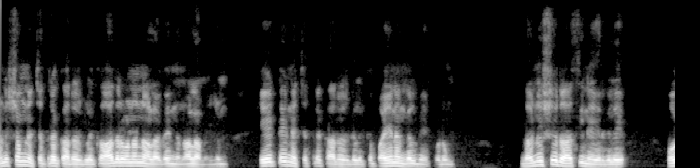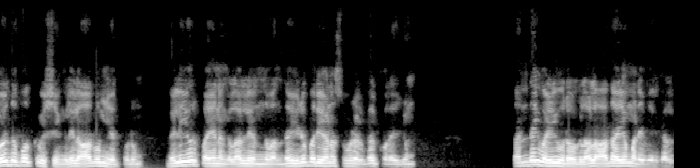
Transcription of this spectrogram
அனுஷம் நட்சத்திரக்காரர்களுக்கு ஆதரவான நாளாக இந்த நாள் அமையும். கேட்டை நட்சத்திரக்காரர்களுக்கு பயணங்கள் மேம்படும். தனுஷு ராசி நேயர்களே பொழுதுபோக்கு விஷயங்களில் ஆர்வம் ஏற்படும். வெளியூர் பயணங்களால் இருந்து வந்த இழுபறியான சூழல்கள் குறையும். தந்தை வழி உறவுகளால் ஆதாயம் அடைவீர்கள்.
